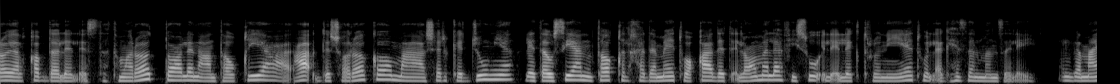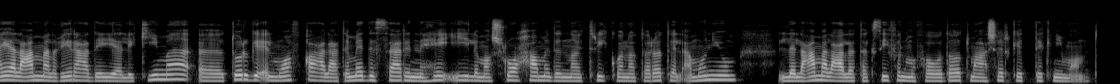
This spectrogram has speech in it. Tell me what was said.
رايا القبضة للاستثمارات تعلن عن توقيع عقد شراكة مع شركة جوميا لتوسيع نطاق الخدمات وقاعدة العملاء في سوق الإلكترونيات والأجهزة المنزلية. الجمعية العامة الغير عادية لكيما ترجئ الموافقة على اعتماد السعر النهائي لمشروع حامض النيتريك ونترات الأمونيوم للعمل على تكثيف المفاوضات مع شركة تكنيمونت.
